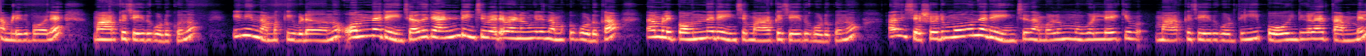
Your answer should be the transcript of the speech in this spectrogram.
നമ്മൾ ഇതുപോലെ മാർക്ക് ചെയ്ത് കൊടുക്കുന്നു. ഇനി നമുക്ക് ഇവിടെ നിന്ന് ഒന്നര ഇഞ്ച് അത് രണ്ട് ഇഞ്ച് വരെ വേണമെങ്കിൽ നമുക്ക് കൊടുക്കാം. നമ്മളിപ്പോൾ ഒന്നര ഇഞ്ച് മാർക്ക് ചെയ്ത് കൊടുക്കുന്നു. അതിനുശേഷം ഒരു മൂന്നര ഇഞ്ച് നമ്മൾ മുകളിലേക്ക് മാർക്ക് ചെയ്ത് കൊടുത്ത് ഈ പോയിന്റുകളെ തമ്മിൽ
